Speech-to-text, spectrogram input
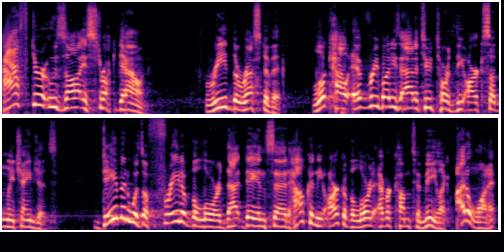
After Uzzah is struck down, read the rest of it. Look how everybody's attitude towards the ark suddenly changes. David was afraid of the Lord that day and said, How can the ark of the Lord ever come to me? Like, I don't want it.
